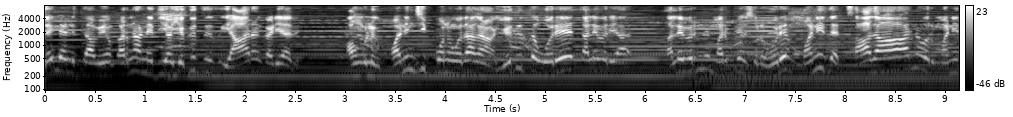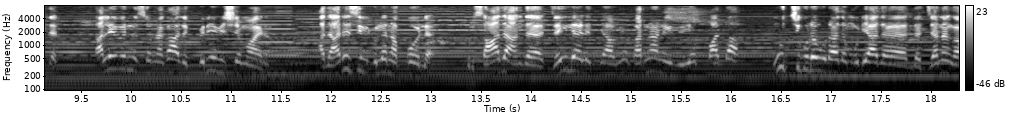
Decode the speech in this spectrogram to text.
ஜெயலலிதாவையோ கருணாநிதியோ எதிர்த்தது யாரும் கிடையாது. அவங்களுக்கு பணிஞ்சு போனவங்க தான். எதிர்த்த ஒரே தலைவர் யார்? தலைவர்னு மறுபடியும் சொல்ற ஒரே மனிதர் சாதாரண ஒரு மனிதர். தலைவர்னு சொன்னாக்கா அது பெரிய விஷயமாயிடும் அது அரசியலுக்குள்ள நான் போகல. ஒரு சாதா அந்த ஜெயலலிதாவையும் கருணாநிதியையும் பார்த்தா மூச்சு கூட விடாத முடியாத அந்த ஜனங்க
